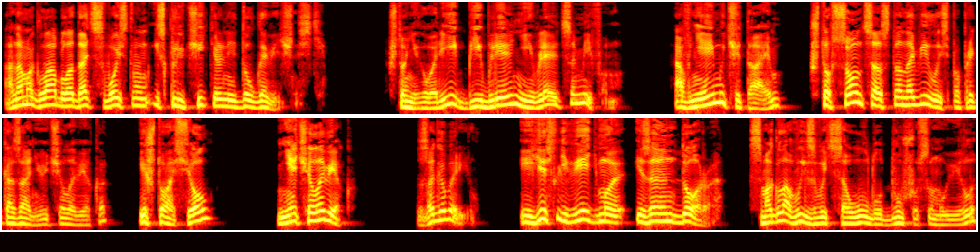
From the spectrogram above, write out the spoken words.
она могла обладать свойством исключительной долговечности. Что ни говори, Библия не является мифом. А в ней мы читаем, что солнце остановилось по приказанию человека, и что осел не человек, заговорил. И если ведьма из Эндора смогла вызвать Саулу душу Самуила,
